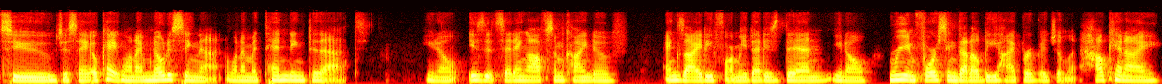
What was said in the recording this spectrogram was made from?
to to say, okay, when I'm noticing that, when I'm attending to that, you know, is it setting off some kind of anxiety for me that is then, you know, reinforcing that I'll be hypervigilant? How can I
